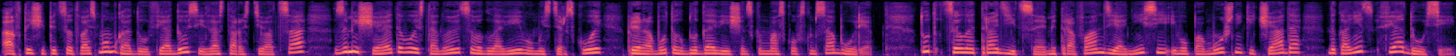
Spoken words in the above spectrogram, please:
а в 1508 году Феодосий за старостью отца замещает его и становится во главе его мастерской при работах в Благовещенском Московском соборе. Тут целая традиция — Митрофан, Дионисий, его помощники, чада, наконец, Феодосий.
